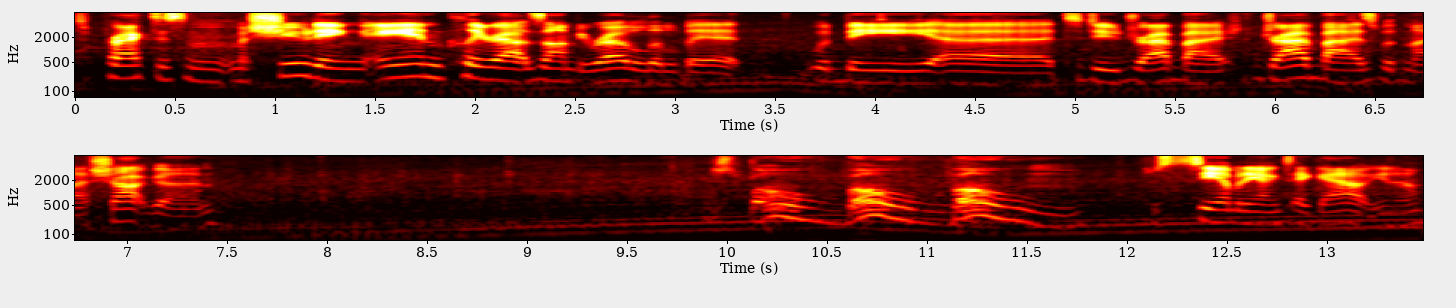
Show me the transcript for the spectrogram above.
To practice my shooting and clear out Zombie Road a little bit would be uh, to do drive-by drive-bys with my shotgun. Just boom, boom, boom. Just see how many I can take out, you know?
